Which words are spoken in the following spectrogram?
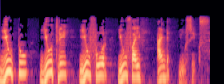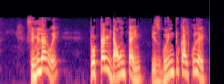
U2, U3, U4, U5 and U6. Similar way, total downtime is going to calculate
